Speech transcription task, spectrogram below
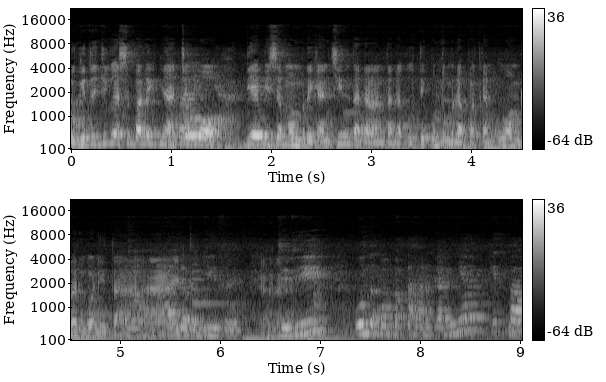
Begitu juga sebaliknya, Sebaliknya. cowok dia bisa memberikan cinta dalam tanda kutip untuk mendapatkan uang dari wanita. Nah, Nah, ada itu. begitu. Ya. Jadi untuk mempertahankannya kita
